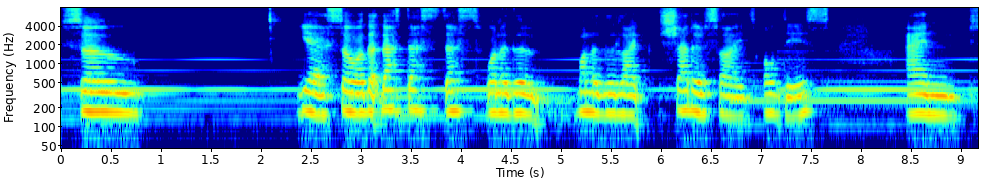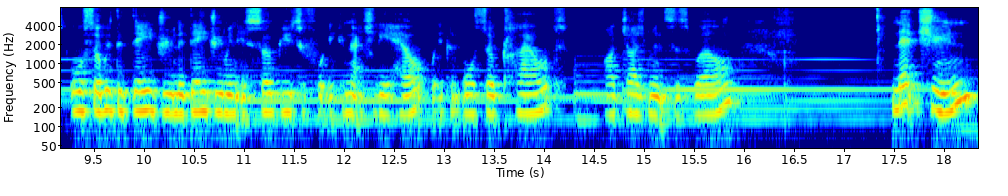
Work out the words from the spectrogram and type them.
So yeah, so that that's that's that's one of the one of the like shadow sides of this. And also with the daydream, the daydreaming is so beautiful. It can actually help, but it can also cloud our judgments as well. Neptune,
